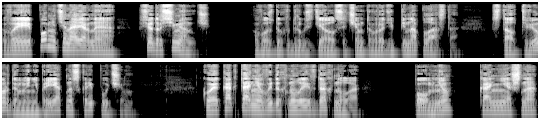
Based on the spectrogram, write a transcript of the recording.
«Вы помните, наверное, Федор Семенович?» Воздух вдруг сделался чем-то вроде пенопласта, стал твердым и неприятно скрипучим. Кое-как Таня выдохнула и вдохнула. «Помню, конечно.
